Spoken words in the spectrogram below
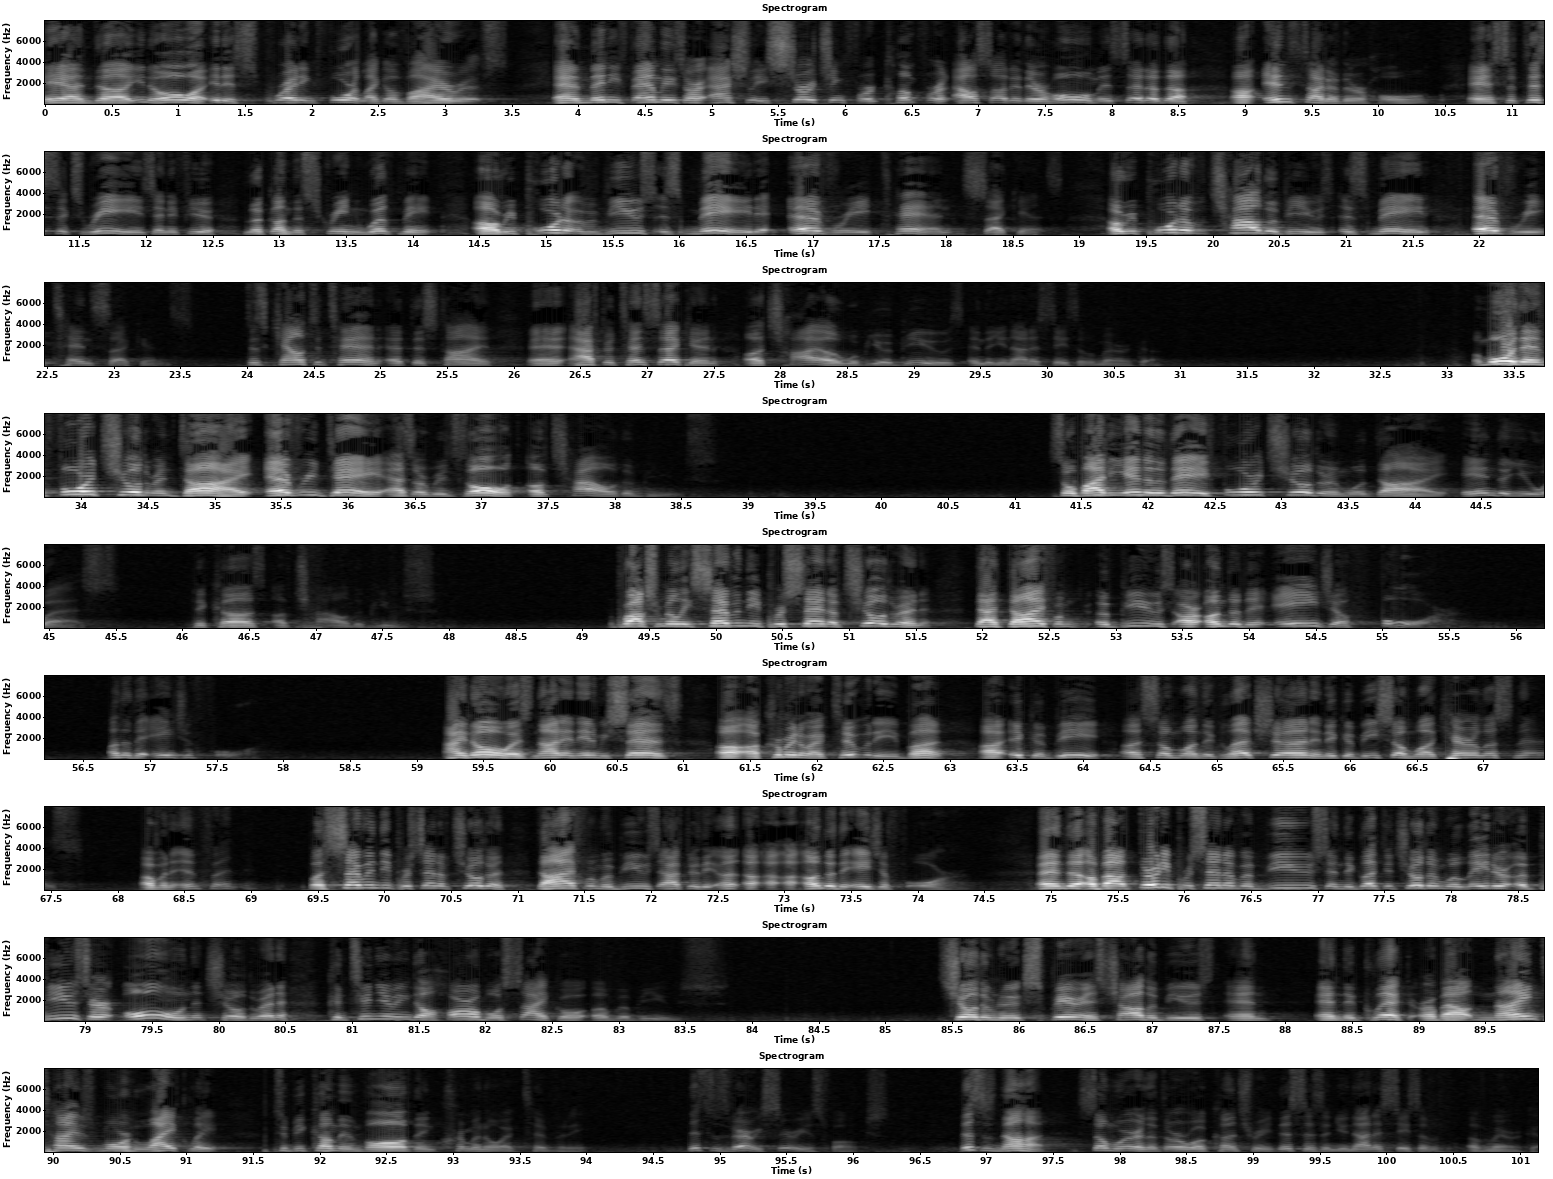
And, uh, you know, uh, it is spreading forth like a virus. And many families are actually searching for comfort outside of their home instead of the uh, inside of their home. And statistics reads, and if you look on the screen with me, a report of abuse is made every 10 seconds. A report of child abuse is made every 10 seconds. Just count to 10 at this time. And after 10 seconds, a child will be abused in the United States of America. More than four children die every day as a result of child abuse. So by the end of the day, four children will die in the U.S. because of child abuse. Approximately 70% of children that die from abuse are under the age of four. Under the age of four. I know it's not in any sense uh, a criminal activity, but uh, it could be uh, somewhat neglection and it could be somewhat carelessness of an infant. But 70% of children die from abuse after the, uh, uh, uh, under the age of four. And about 30% of abused and neglected children will later abuse their own children, continuing the horrible cycle of abuse. Children who experience child abuse and, and neglect are about nine times more likely to become involved in criminal activity. This is very serious, folks. This is not somewhere in the third world country. This is in the United States of, of America.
